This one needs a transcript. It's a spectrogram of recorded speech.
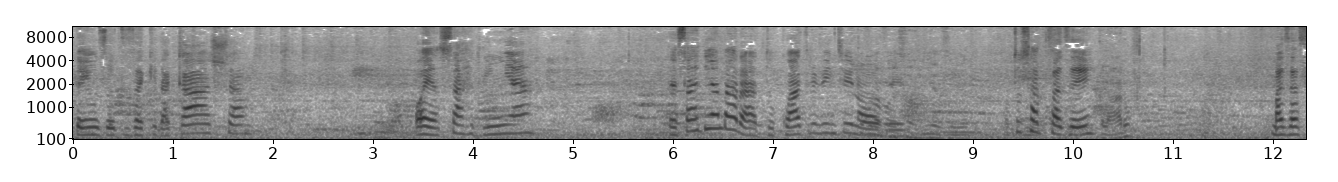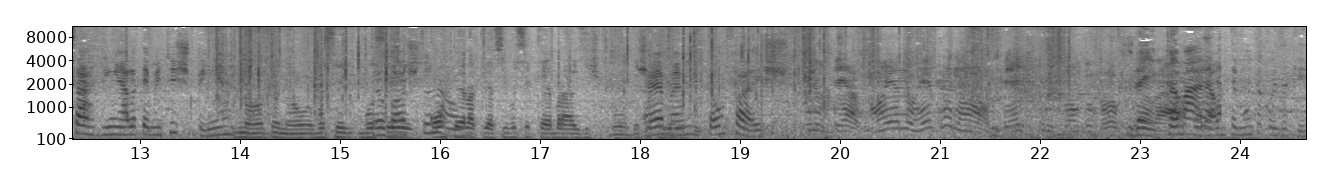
Tem os outros aqui da caixa. Olha, sardinha. É sardinha barato, R$4,29. Tu sabe fazer? Claro. Mas a sardinha, ela tem muita espinha. Não, tem não. Você, você Eu gosto corta não. ela aqui assim, você quebra as espinhas. Deixa É, mas então faz. Não tem a manha, não entra não. Tem a instrução do profissional. Daí, camarão. Tem muita coisa aqui.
